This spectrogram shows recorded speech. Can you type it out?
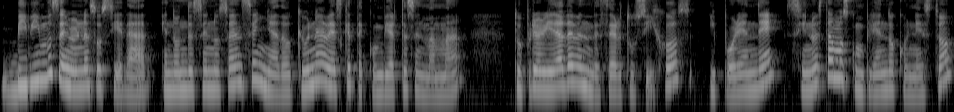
Vivimos en una sociedad en donde se nos ha enseñado que una vez que te conviertes en mamá, tu prioridad deben de ser tus hijos y por ende, si no estamos cumpliendo con esto,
